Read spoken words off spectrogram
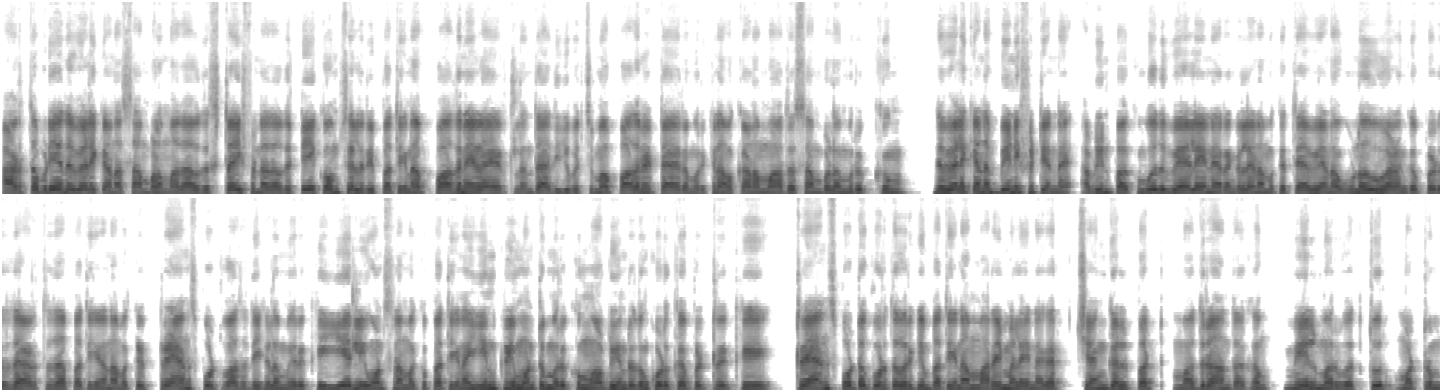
அடுத்தபடியாக இந்த வேலைக்கான சம்பளம் அதாவது ஸ்டைஃபண்ட் அதாவது டேக் ஹோம் சேலரி பார்த்தீங்கன்னா பதினேழாயிரத்துலேருந்து அதிகபட்சமாக பதினெட்டாயிரம் வரைக்கும் நமக்கான மாத சம்பளம் இருக்கும். இந்த வேலைக்கான பெனிஃபிட் என்ன அப்படின்னு பார்க்கும்போது வேலை நேரங்களில் நமக்கு தேவையான உணவு வழங்கப்படுது. அடுத்ததாக பார்த்தீங்கன்னா நமக்கு டிரான்ஸ்போர்ட் வசதிகளும் இருக்குது இயர்லி ஒன்ஸ் நமக்கு பார்த்தீங்கன்னா இன்க்ரிமெண்ட்டும் இருக்கும் அப்படின்றதும் கொடுக்கப்பட்டிருக்கு. டிரான்ஸ்போர்ட்டை பொறுத்த வரைக்கும் பார்த்தீங்கன்னா மறைமலை நகர் செங்கல்பட் மதுராந்தகம் மேல்மருவத்தூர் மற்றும்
